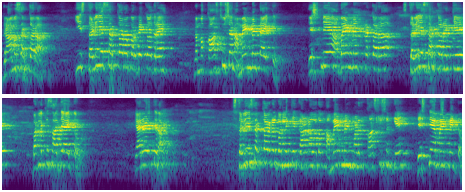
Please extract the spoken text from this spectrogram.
ಗ್ರಾಮ ಸರ್ಕಾರ. ಈ ಸ್ಥಳೀಯ ಸರ್ಕಾರ ಬರಬೇಕಾದ್ರೆ ನಮ್ಮ ಕಾನ್ಸ್ಟಿಟ್ಯೂಷನ್ ಅಮೆಂಡ್ಮೆಂಟ್ ಆಯಿತು. ಎಷ್ಟನೇ ಅಬೈಂಡ್ಮೆಂಟ್ ಪ್ರಕಾರ ಸ್ಥಳೀಯ ಸರ್ಕಾರಕ್ಕೆ ಬರಲಿಕ್ಕೆ ಸಾಧ್ಯ ಆಯಿತು? ಯಾರು ಹೇಳ್ತೀರಾ? ಸ್ಥಳೀಯ ಸರ್ಕಾರಗಳು ಬರಲಿಕ್ಕೆ ಕಾರಣವಾದ ಒಂದು ಅಮೆಂಡ್ಮೆಂಟ್ ಮಾಡಿದ ಕಾನ್ಸ್ಟಿಟ್ಯೂಷನ್ಗೆ ಎಷ್ಟನೇ ಅಮೆಂಡ್ಮೆಂಟು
